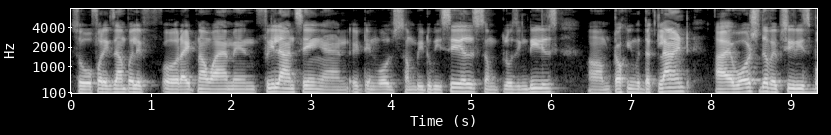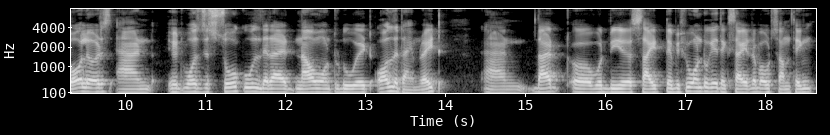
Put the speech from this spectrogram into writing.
So for example if uh, right now i am in freelancing and it involves some b2b sales some closing deals um, talking with the client i watched the web series ballers and it was just so cool that i now want to do it all the time right? And that uh, would be a side tip. If you want to get excited about something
